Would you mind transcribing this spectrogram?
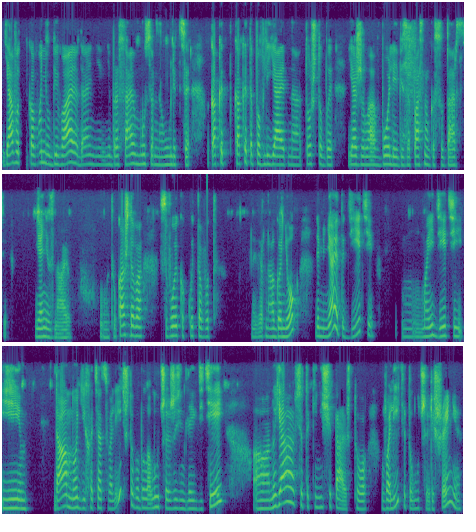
я вот никого не убиваю, да, не, не бросаю мусор на улице. Как это, как это повлияет на то, чтобы я жила в более безопасном государстве? Я не знаю. Вот. У каждого свой какой-то вот, наверное, огонек. Для меня это дети, мои дети. И да, многие хотят свалить, чтобы была лучшая жизнь для их детей – но я все-таки не считаю, что валить это лучшее решение.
